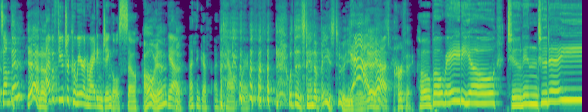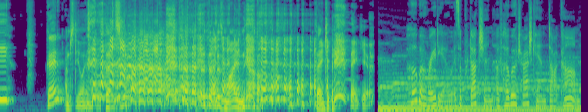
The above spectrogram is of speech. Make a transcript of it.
Something? Yeah, no. I have a future career in writing jingles, so Oh yeah. yeah, I think I've, I have a talent for it. With the stand-up bass too. You- Yeah, yeah. It's perfect. Hobo Radio, tune in today. Good? I'm stealing that. That's that is mine now. Thank you. Thank you. Hobo Radio is a production of HoboTrashCan.com.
